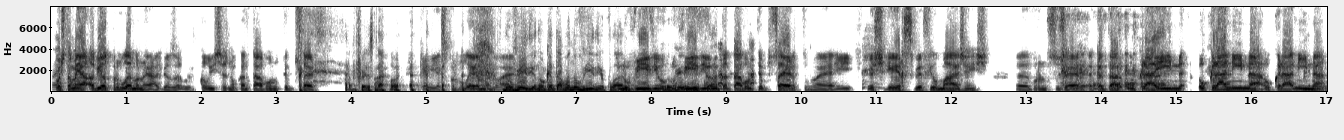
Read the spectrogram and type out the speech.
depois também havia outro problema, não é? Às vezes os vocalistas não cantavam no tempo certo. pois não. Que havia esse problema, não é? No vídeo, não cantavam no vídeo, claro. No vídeo, no, no vídeo, vídeo claro. não cantavam no tempo certo, não é? E eu cheguei a receber filmagens uh, Bruno sugere, a cantar Ucraína, Ucranina, Ucranina,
